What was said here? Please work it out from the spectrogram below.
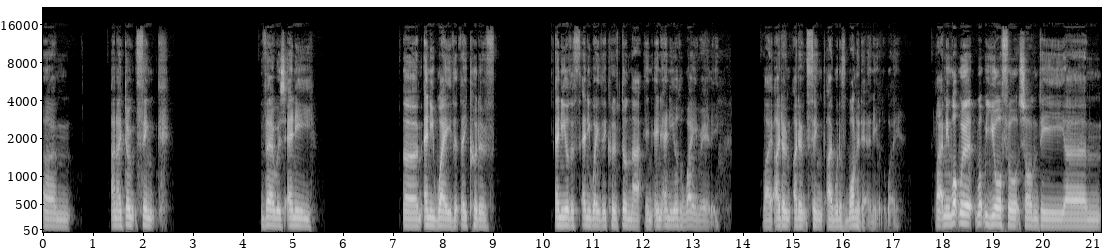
Um and I don't think there was any um any way that they could have any other any way they could have done that in in any other way really like i don't i don't think i would have wanted it any other way like i mean what were what were your thoughts on the um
